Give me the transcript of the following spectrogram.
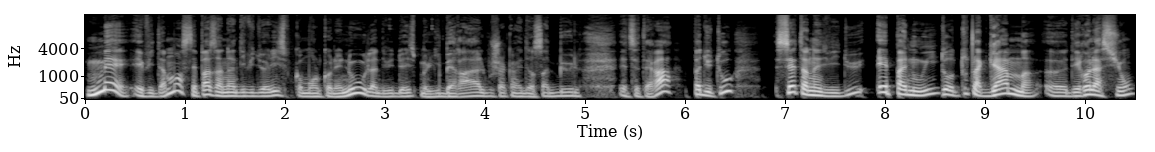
Mais évidemment, ce n'est pas un individualisme comme on le connaît nous, l'individualisme libéral où chacun est dans sa bulle, etc. Pas du tout. C'est un individu épanoui dans toute la gamme euh, des relations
